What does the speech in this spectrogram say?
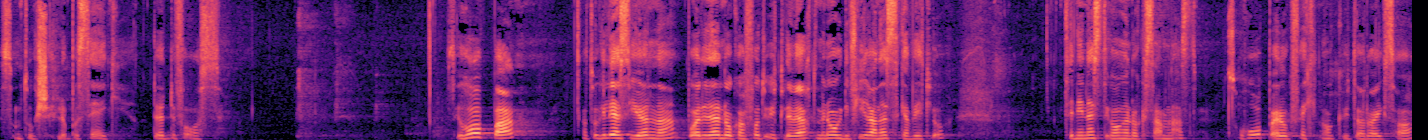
som tok skylda på seg, døde for oss. Så jeg håper at dere leser gjennom både den dere har fått utlevert, men òg de fire neste kapitlene. Til de neste gangene dere samles. Så håper jeg dere fikk noe ut av det jeg sa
